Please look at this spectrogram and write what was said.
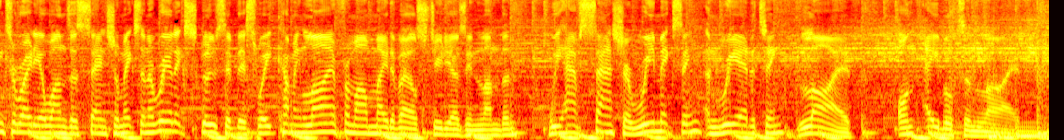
Listening to Radio 1's Essential Mix and a real exclusive this week, coming live from our Maida Vale studios in London. We have Sasha remixing and re editing live on Ableton Live.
